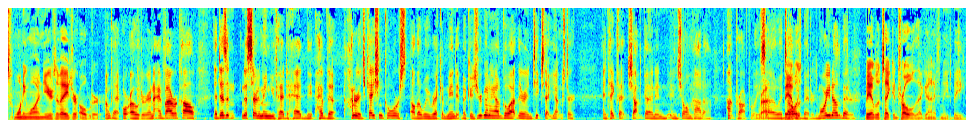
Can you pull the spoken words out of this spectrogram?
21 years of age or older. Okay, or older. And if I recall, that doesn't necessarily mean you've had to had the, have the hunter education course, although we recommend it because you're going to go out there and teach that youngster and take that shotgun and, and show them how to hunt properly. Right. So it's Be always to- better. The more you know, the better. Be able to take control of that gun if need be.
